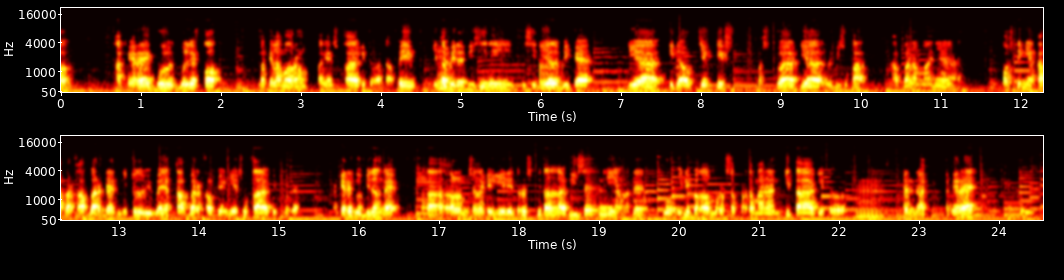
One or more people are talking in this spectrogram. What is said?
akhirnya gue gue lihat kok makin lama orang makin suka gitu kan. Tapi kita Iya. beda visi nih. Visi dia Hmm. lebih kayak dia tidak objektif. Maksud gue dia lebih suka apa namanya posting yang kabar-kabar dan itu lebih banyak kabar kalau yang dia suka gitu kan. Akhirnya gue bilang kayak "Pak, kalau misalnya kayak gini. Terus kita nggak bisa nih yang ada gua, ini bakal merusak pertemanan kita gitu. Hmm. dan akhirnya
